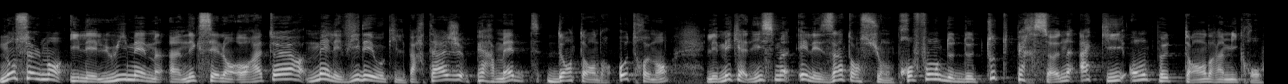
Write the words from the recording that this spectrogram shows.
Non seulement il est lui-même un excellent orateur, mais les vidéos qu'il partage permettent d'entendre autrement les mécanismes et les intentions profondes de toute personne à qui on peut tendre un micro.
